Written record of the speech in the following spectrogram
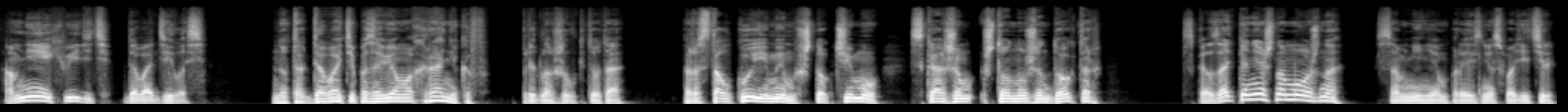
А мне их видеть доводилось». «Ну так давайте позовем охранников», — предложил кто-то. «Растолкуем им, что к чему. Скажем, что нужен доктор». «Сказать, конечно, можно», — сомнением произнес водитель.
